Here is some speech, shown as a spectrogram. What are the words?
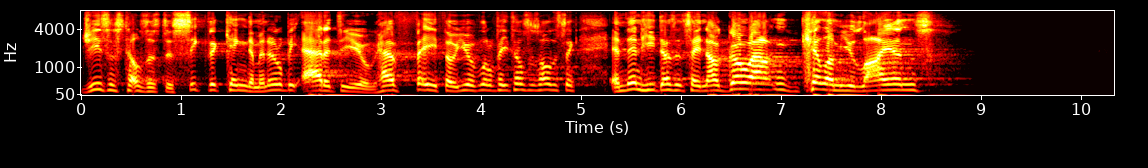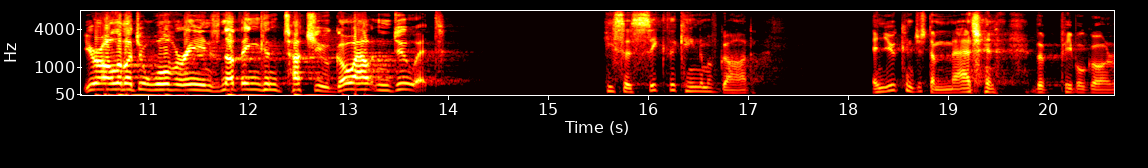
Jesus tells us to seek the kingdom and it'll be added to you. Have faith, though you have little faith. He tells us all this thing. And then he doesn't say, now go out and kill them, you lions. You're all a bunch of wolverines. Nothing can touch you. Go out and do it. He says, seek the kingdom of God. And you can just imagine the people going,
